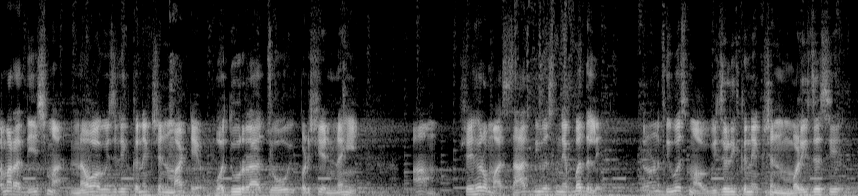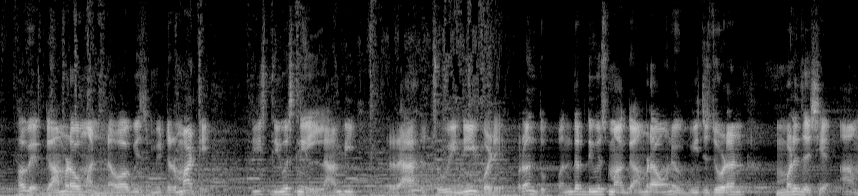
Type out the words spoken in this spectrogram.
તમારા દેશમાં નવા વીજળી કનેક્શન માટે વધુ રાહ જોવી પડશે નહીં. આમ, શહેરોમાં સાત દિવસને બદલે ત્રણ દિવસમાં વીજળી કનેક્શન મળી જશે. હવે ગામડાઓમાં નવા વીજ મીટર માટે ત્રીસ દિવસની લાંબી રાહ જોવી નહીં પડે. પરંતુ પંદર દિવસમાં ગામડાઓને વીજ જોડાણ મળી જશે. આમ,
